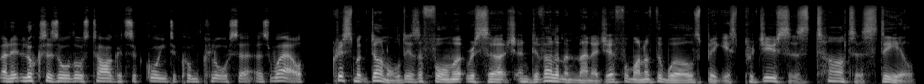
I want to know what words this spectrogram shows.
and it looks as though those targets are going to come closer as well. Chris McDonald is a former research and development manager for one of the world's biggest producers, Tata Steel.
